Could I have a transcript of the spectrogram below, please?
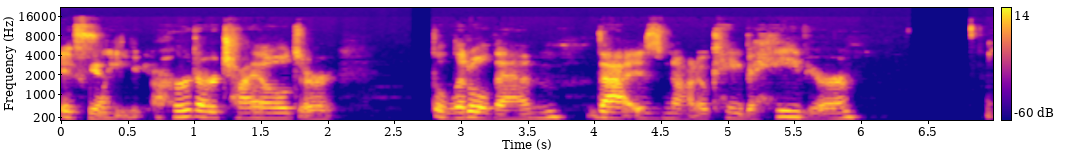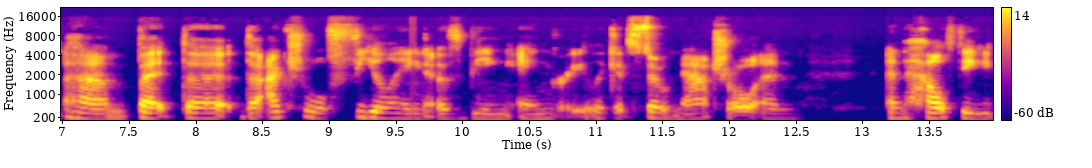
if yeah. we hurt our child or belittle them that is not okay behavior um, but the the actual feeling of being angry like it's so natural and and healthy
